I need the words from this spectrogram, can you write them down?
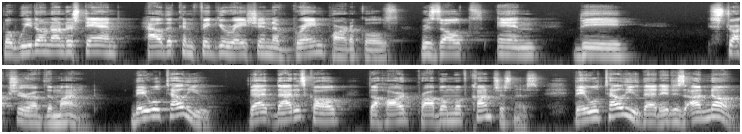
but we don't understand how the configuration of brain particles results in the structure of the mind. They will tell you that that is called the hard problem of consciousness. They will tell you that it is unknown.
